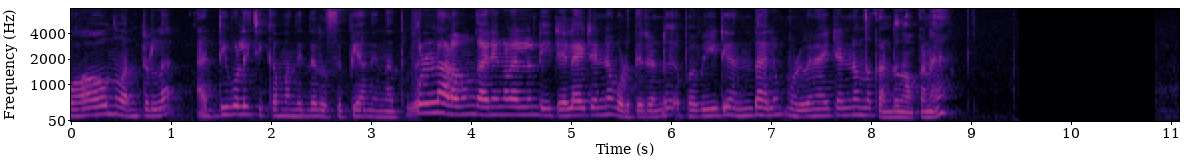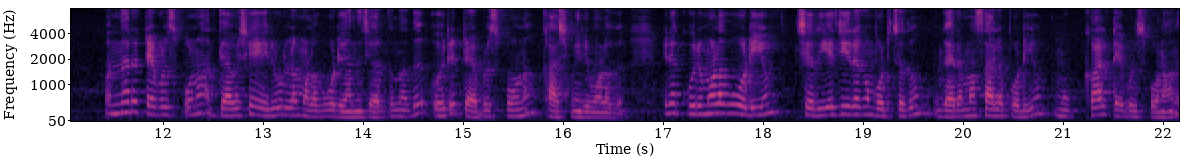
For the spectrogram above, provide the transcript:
വാവ് എന്ന് പറഞ്ഞിട്ടുള്ള അടിപൊളി ചിക്കൻ മന്തിന്റെ റെസിപ്പിയാണ് ഇന്നത്തത്. ഫുൾ അളവും കാര്യങ്ങളെല്ലാം ഡീറ്റെയിൽ ആയിട്ട് തന്നെ കൊടുത്തിട്ടുണ്ട്. അപ്പോൾ വീഡിയോ എന്തായാലും മുഴുവനായിട്ട് തന്നെ ഒന്ന് കണ്ടു നോക്കണേ. ഒന്നര ടേബിൾ സ്പൂണ് അത്യാവശ്യം എരിവുള്ള മുളക് പൊടിയാണ് ചേർക്കുന്നത്. ഒരു ടേബിൾ സ്പൂണ് കാശ്മീരി മുളക്. പിന്നെ കുരുമുളക് പൊടിയും ചെറിയ ജീരകം പൊടിച്ചതും ഗരം മസാല പൊടിയും മുക്കാൽ ടേബിൾ സ്പൂണാണ്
